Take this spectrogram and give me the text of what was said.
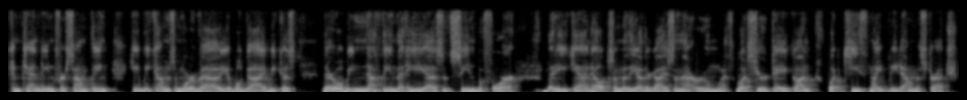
contending for something, he becomes a more valuable guy because there will be nothing that he hasn't seen before that he can't help some of the other guys in that room with. What's your take on what Keith might be down the stretch?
